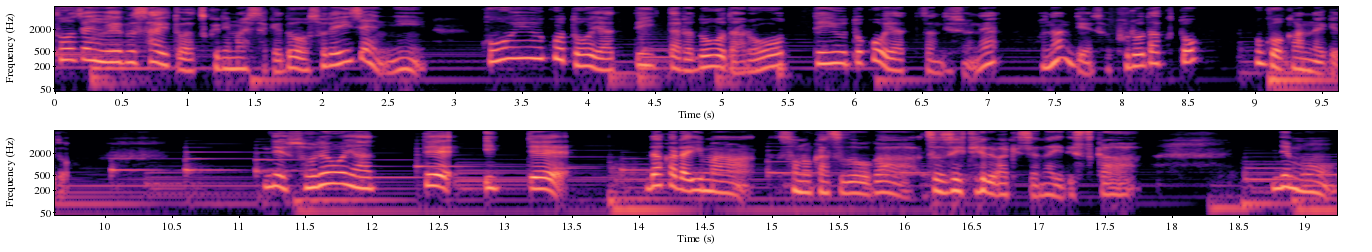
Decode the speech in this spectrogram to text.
当然ウェブサイトは作りましたけど、それ以前に、こういうことをやっていったらどうだろうっていうとこをやってたんですよね。これなんて言うんですか？プロダクト？よくわかんないけど。で、それをやっていって、だから今、その活動が続いてるわけじゃないですか。でも、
